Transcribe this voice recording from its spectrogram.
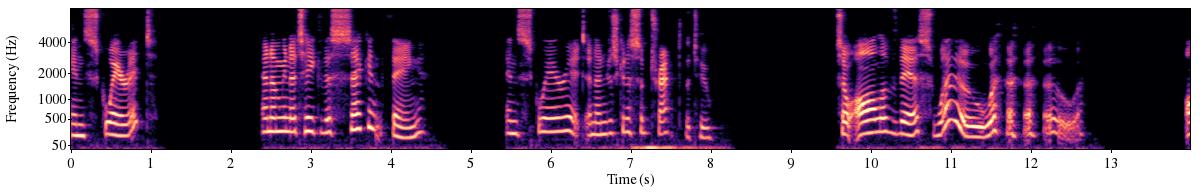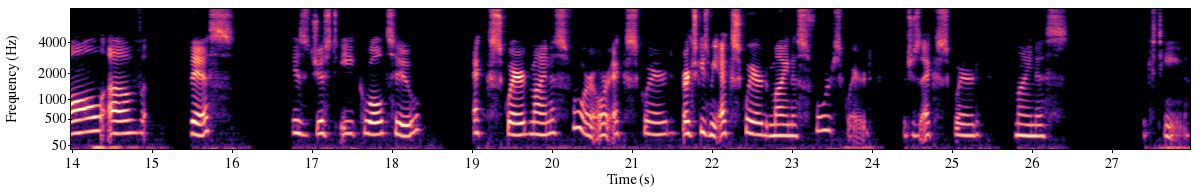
and square it. And I'm going to take the second thing and square it. And I'm just going to subtract the two. So all of this, whoa, whoa, all of this is just equal to x squared minus 4, or x squared, or excuse me, x squared minus 4 squared, which is x squared minus 16.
